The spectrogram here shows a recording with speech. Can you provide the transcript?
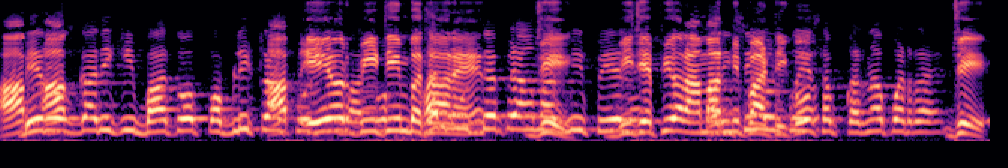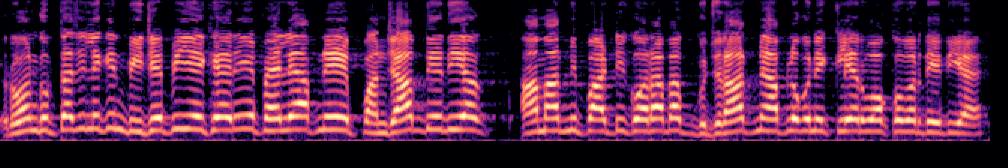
आप बेरोजगारी की बात हो पब्लिक आप ए और बी टीम बता रहे हैं। जी बीजेपी और आम आदमी पार्टी को सब करना पड़ रहा है। जी रोहन गुप्ता जी लेकिन बीजेपी ये कह रही है पहले आपने पंजाब दे दिया आम आदमी पार्टी को और अब आप गुजरात में आप लोगों ने क्लियर वॉक ओवर दे दिया है।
